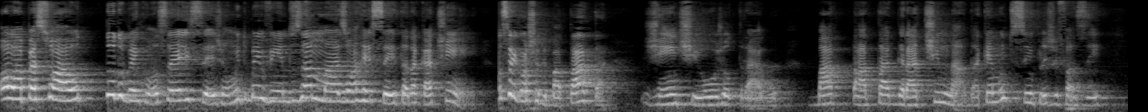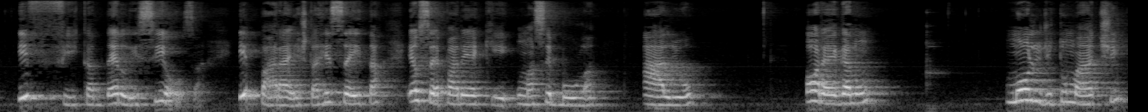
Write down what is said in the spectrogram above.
Olá pessoal, tudo bem com vocês? Sejam muito bem-vindos a mais uma receita da Catiene. Você gosta de batata? Gente, hoje eu trago batata gratinada, que é muito simples de fazer e fica deliciosa. E para esta receita, eu separei aqui uma cebola, alho, orégano, molho de tomate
